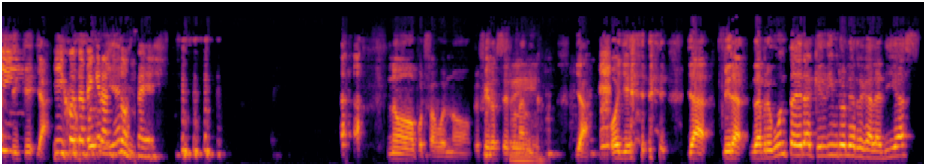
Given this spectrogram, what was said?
y, que ya. y JP sosta. eh. No, por favor, no. Prefiero ser Sí. un amigo. Ya, oye, ya, mira, la pregunta era ¿qué libro le regalarías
